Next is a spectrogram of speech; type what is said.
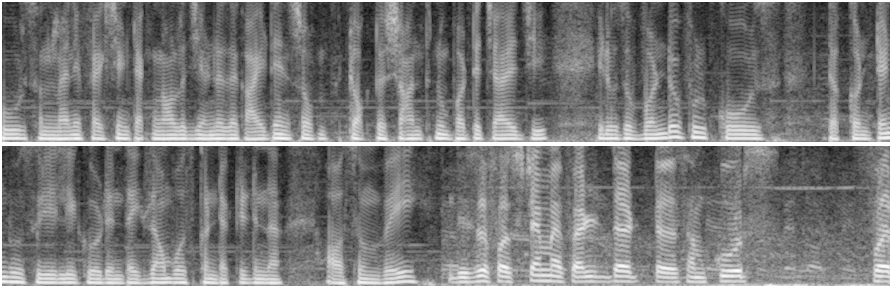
course on manufacturing technology under the guidance of Dr. Shantanu Bhattacharya ji. It was a wonderful course. The content was really good and the exam was conducted in an awesome way. This is the first time I felt that uh, some course for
